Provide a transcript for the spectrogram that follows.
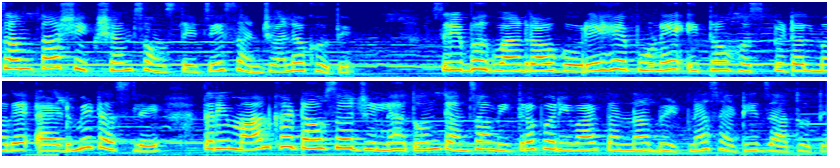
समता शिक्षण संस्थेचे संचालक होते. श्री भगवानराव गोरे हे पुणे इथं हॉस्पिटलमध्ये ॲडमिट असले तरी मानखटावसह जिल्ह्यातून त्यांचा मित्रपरिवार त्यांना भेटण्यासाठी जात होते.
